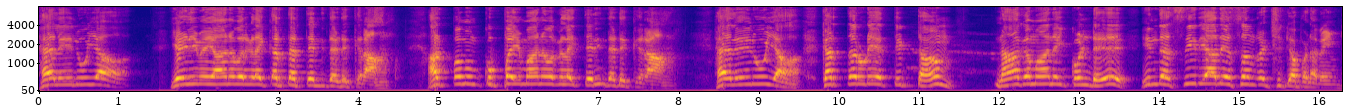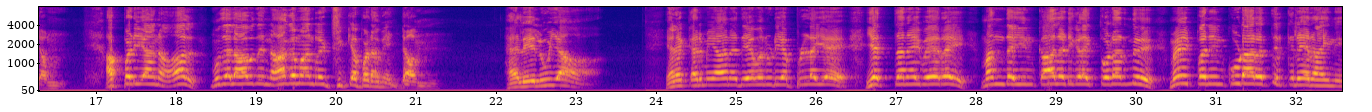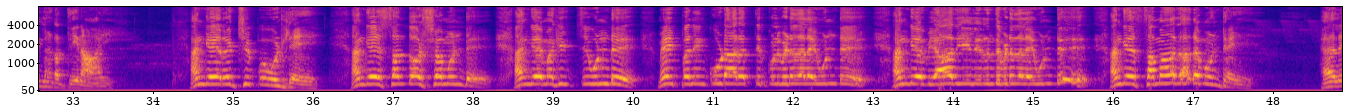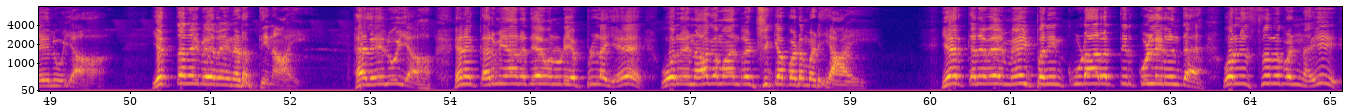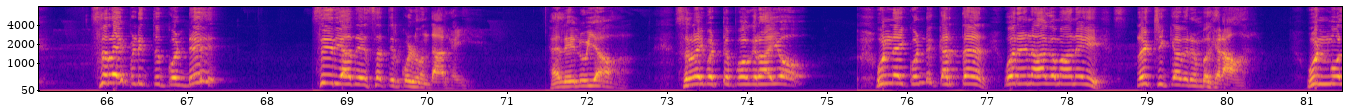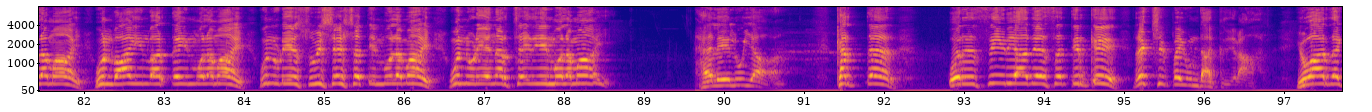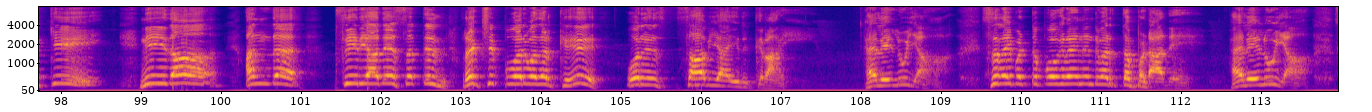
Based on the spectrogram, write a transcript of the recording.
ஹalleluya. எளிமையானவர்களை கர்த்தர் தெரிந்தெடுக்கிறார். அற்பமும் குப்பையுமானவர்களை தெரிந்தெடுக்கிறார். ஹலெலூயா கர்த்தருடைய திட்டம் நாகமானை கொண்டு இந்த சீரியா தேசம் ரட்சிக்கப்பட வேண்டும். அப்படியானால் முதலாவது நாகமான் ரட்சிக்கப்பட வேண்டும். ஹலெலூயா எனக்கு அருமையான தேவனுடைய பிள்ளையே எத்தனை பேரை மந்தையின் காலடிகளை தொடர்ந்து மேய்ப்பனின் கூடாரத்திற்கு நேராய் நீ நடத்தினாய். அங்கே ரட்சிப்பு உண்டே. அங்கே சந்தோஷம் உண்டு அங்கே மகிழ்ச்சி உண்டு. மேய்ப்பனின் கூடாரத்திற்குள் விடுதலை உண்டு. அங்கே வியாதியில் இருந்து விடுதலை உண்டு. அங்கே சமாதானம் உண்டு. ஹalleluya. எத்தனை பேரை நடத்தினாய்? ஹalleluya. எனக்கு அருமையான தேவனுடைய பிள்ளையே ஒரு நாகமான் ரட்சிக்கப்படும்படியாய். ஏற்கனவே மேய்ப்பனின் கூடாரத்திற்குள் இருந்த ஒரு சிறுபெண்ணை சிறை பிடித்துக் கொண்டு சீரியா தேசத்திற்குள் வந்தார்கள். லூயா சிறைப்பட்டு போகிறாயோ? உன்னை கொண்டு கர்த்தர் ஒரு நாகமானை ரட்சிக்க விரும்புகிறார். உன் மூலமாய் உன் வாயின் வார்த்தையின் மூலமாய் உன்னுடைய சுவிசேஷத்தின் மூலமாய் உன்னுடைய நற்செய்தியின் மூலமாய். ஹலே லூயா கர்த்தர் ஒரு சீரியா தேசத்திற்கு ரட்சிப்பை உண்டாக்குகிறார். யூ ஆர் த கீ நீதான் அந்த சீரியா தேசத்தில் ரட்சிப்பு வருவதற்கு ஒரு சாவியாயிருக்கிறாய். லூயா சிறைப்பட்டு போகிறேன் என்று வருத்தப்படாதே. ஹalleluya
